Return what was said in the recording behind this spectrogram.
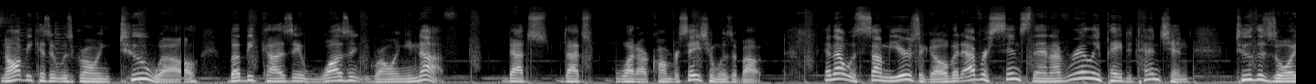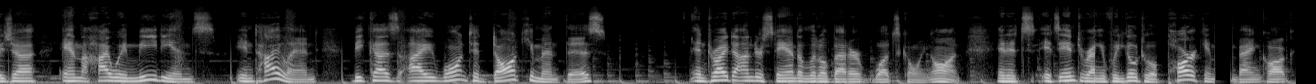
not because it was growing too well, but because it wasn't growing enough. That's that's what our conversation was about. And that was some years ago, but ever since then, I've really paid attention to the zoysia and the highway medians in Thailand because I want to document this and try to understand a little better what's going on. And it's it's interesting if we go to a park in Bangkok,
